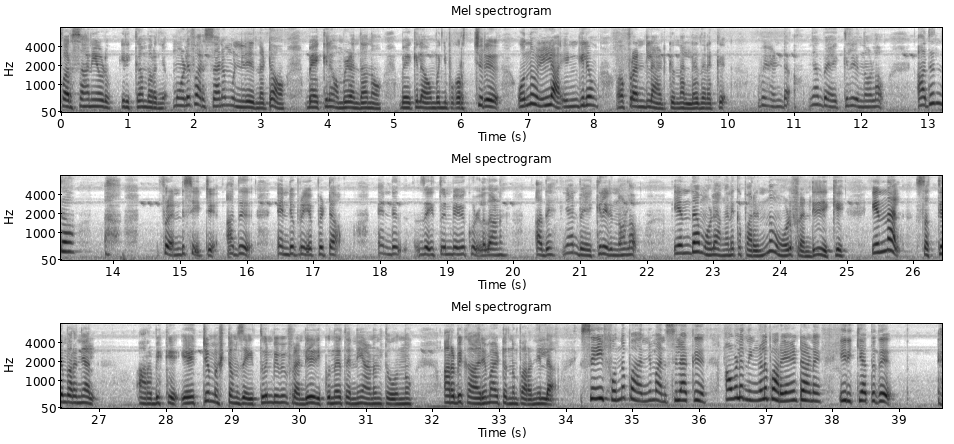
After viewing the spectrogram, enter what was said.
ഫർസാനയോടും ഇരിക്കാൻ പറഞ്ഞു. മോൾ ഫർസാന മുന്നിലിരുന്നട്ടോ ബാക്കിലാവുമ്പോഴെന്താന്നോ? ബാക്കിലാവുമ്പോൾ ഇനിയിപ്പോൾ കുറച്ചൊരു ഒന്നുമില്ല എങ്കിലും ഫ്രണ്ടിലായിരിക്കും നല്ലത് നിനക്ക്. വേണ്ട ഞാൻ ബാക്കിലിരുന്നോളാം. അതെന്താ? ഫ്രണ്ട് സീറ്റ് അത് എന്റെ പ്രിയപ്പെട്ട എന്റെ ജെയ്ത്തുൻ ബേബിക്കുള്ളതാണ്. അതെ ഞാൻ ബാക്കിലിരുന്നോളാം. എന്താ മോളെ അങ്ങനെയൊക്കെ പറയുന്ന മോൾ ഫ്രണ്ടിലിരിക്കേ. എന്നാൽ സത്യം പറഞ്ഞാൽ അറബിക്ക് ഏറ്റവും ഇഷ്ടം ജെയ്ത്തൂൻ ബീബി ഫ്രണ്ടിലിരിക്കുന്നത് തന്നെയാണെന്ന് തോന്നുന്നു. അറബി കാര്യമായിട്ടൊന്നും പറഞ്ഞില്ല. സെയ്ഫ് ഒന്ന് പറഞ്ഞ് മനസ്സിലാക്ക്. അവളെ നിങ്ങൾ പറയാനായിട്ടാണ് ഇരിക്കാത്തത്.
